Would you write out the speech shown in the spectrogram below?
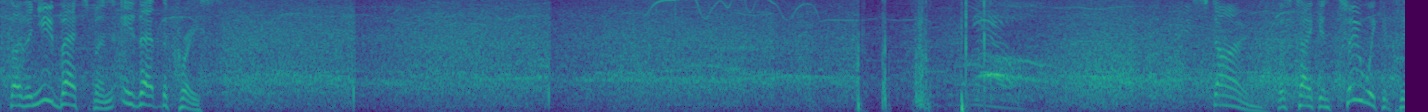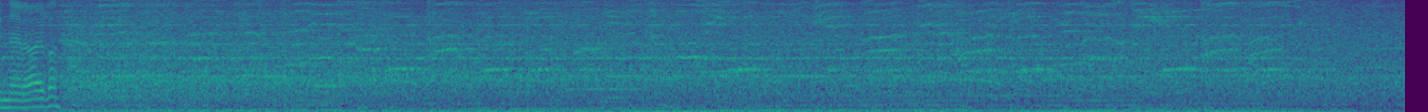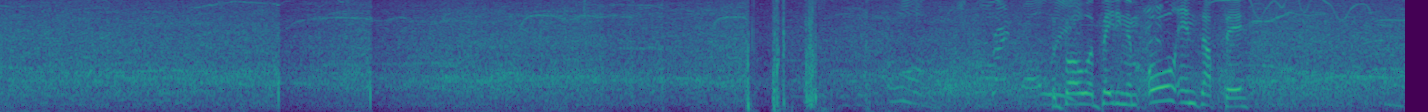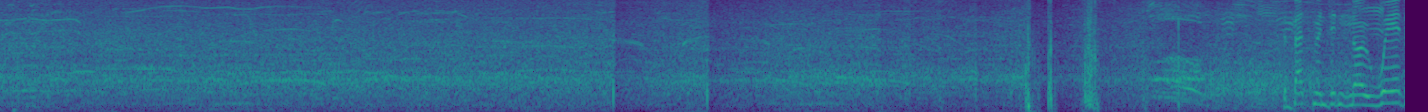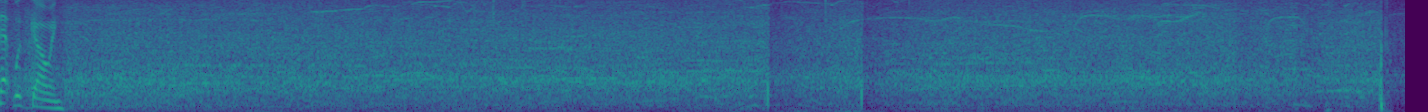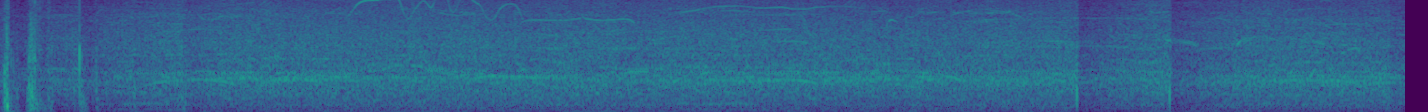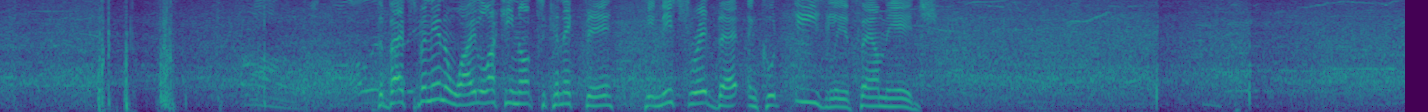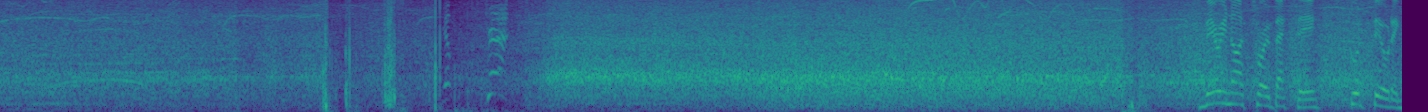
So the new batsman is at the crease. Has taken two wickets in that over. The bowler beating them all ends up there. Batsman didn't know where that was going. Batsman, in a way, lucky not to connect there. He misread that and could easily have found the edge. Very nice throw back there. Good fielding.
